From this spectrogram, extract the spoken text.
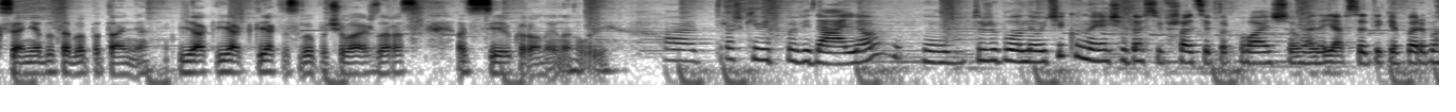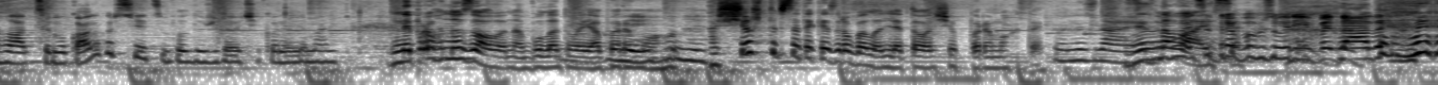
Ксенія, до тебе питання. Як, як, як ти себе почуваєш зараз з цією короною на голові? Трошки відповідально. Е, Дуже було неочікувано. Я ще досі в шоці перебуваю, що в мене я все-таки перемогла в цьому конкурсі. Це було дуже неочікувано для мене. Непрогнозована була твоя перемога. ні. А що ж ти все-таки зробила для того, щоб перемогти? Ну, не знаю. Думаю, це треба в журі питати.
